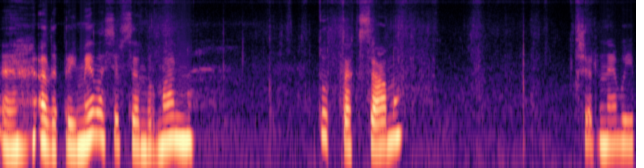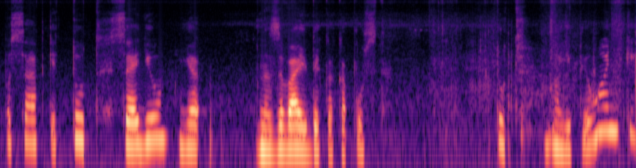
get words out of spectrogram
Е, Але приймилася, все нормально. Тут так само червневої посадки. Тут седіум, я називаю дика капуста. Тут мої піоньки,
